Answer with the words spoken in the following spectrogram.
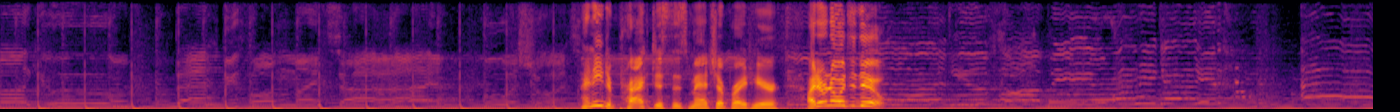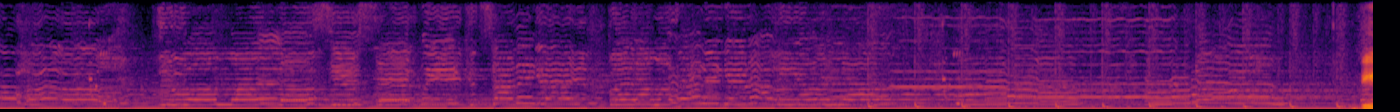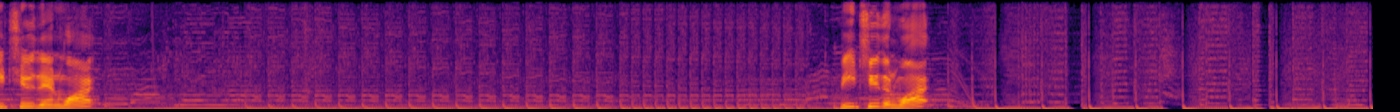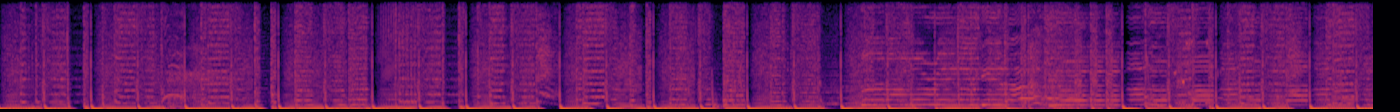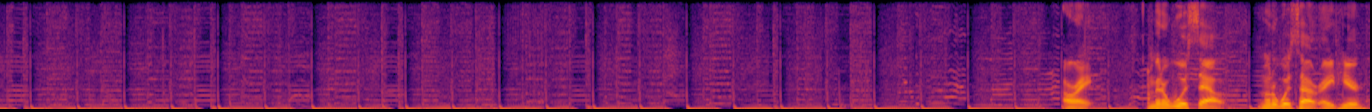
I need to practice this matchup right here. I don't know what to do. B2 then what? B2 then what? I'm to wuss out. I'm to wuss out right here.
